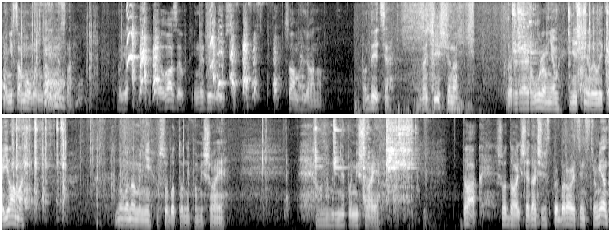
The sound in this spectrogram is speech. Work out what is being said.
Мені самому цікаво. Бо я не лазив і не дивився. Сам глянув. Одиться. Зачищено. Провіряю уровнем. Є невелика яма. Ну вона мені особо то не помішає. Вона мені не помішає. Так, що далі? Далі прибираю цей інструмент.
